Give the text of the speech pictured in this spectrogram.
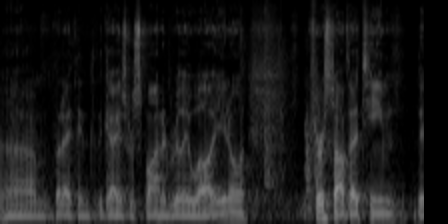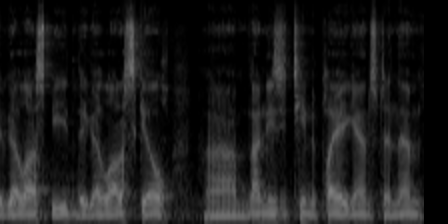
um, but I think the guys responded really well. You know, first off, that team they've got a lot of speed. They got a lot of skill. Um, not an easy team to play against, and them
